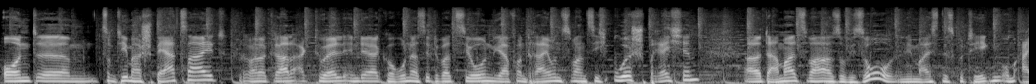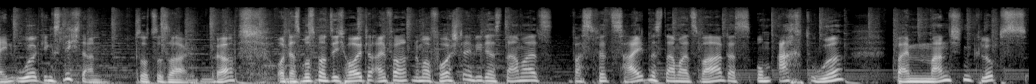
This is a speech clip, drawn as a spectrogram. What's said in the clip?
Und ähm, zum Thema Sperrzeit, gerade aktuell in der Corona-Situation ja von 23 Uhr sprechen. Äh, damals war sowieso in den meisten Diskotheken um 1 Uhr ging's Licht an sozusagen. Ja? Und das muss man sich heute einfach nur mal vorstellen, wie das damals, was für Zeiten es damals war, dass um 8 Uhr bei manchen Clubs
